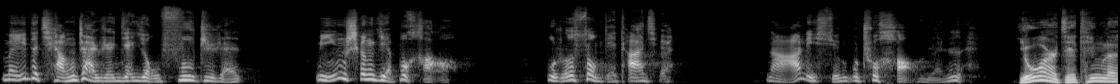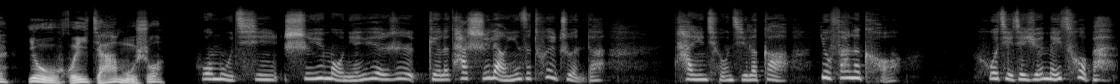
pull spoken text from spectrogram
没得强占人家有夫之人，名声也不好。不如送给他去，哪里寻不出好人来？”尤二姐听了，又回贾母说：“我母亲是于某年月日给了他十两银子退准的，他因穷急了告，又翻了口，我姐姐原没错办。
